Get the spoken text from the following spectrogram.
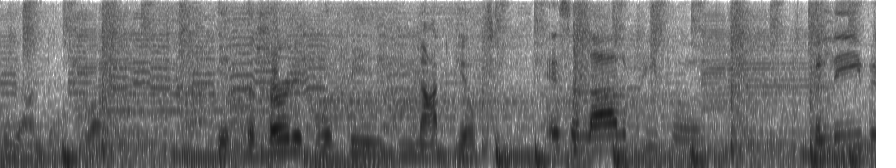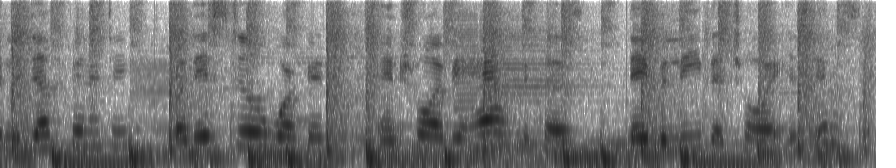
be on death row. It, the verdict would be not guilty. It's a lot of people believe in the death penalty, but they're still working in Troy's behalf because they believe that Troy is innocent.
